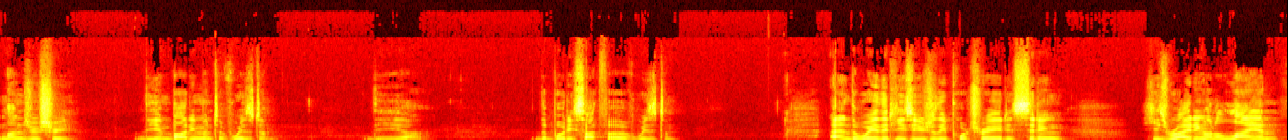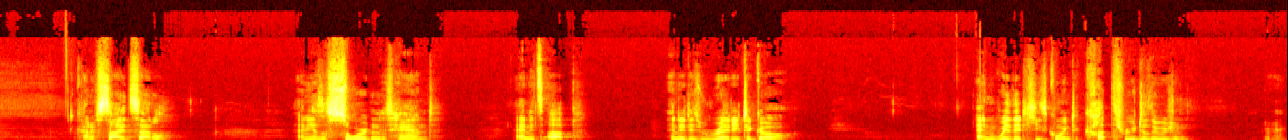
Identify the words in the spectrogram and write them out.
Manjushri, the embodiment of wisdom, the, uh, the bodhisattva of wisdom. And the way that he's usually portrayed is sitting, he's riding on a lion, kind of side saddle, and he has a sword in his hand, and it's up, and it is ready to go. And with it, he's going to cut through delusion. Right?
